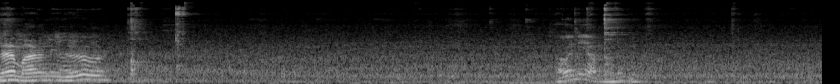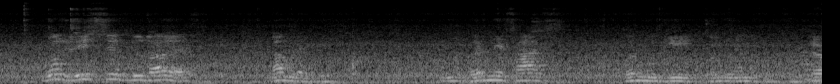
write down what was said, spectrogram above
ને મારે નહીં જોયો હવે. નહીં આપો ને રોજ વીસ છે દૂધ આવે ગામડેથી. એમાં ઘરની છાશ ઘરનું ઘી બધું એમાં હે.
